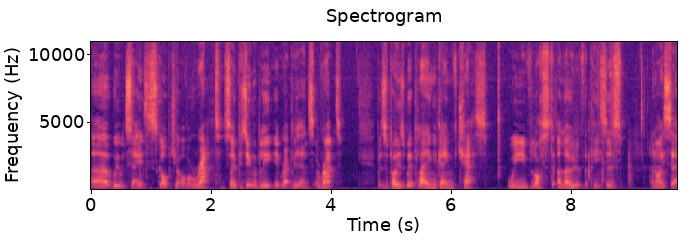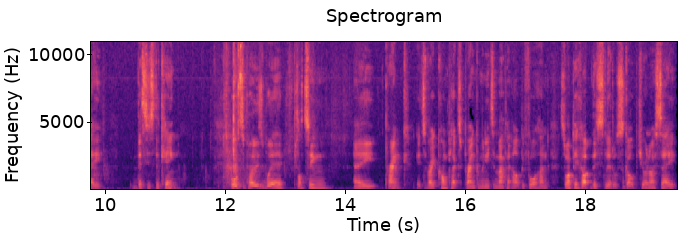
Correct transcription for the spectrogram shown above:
uh, we would say it's a sculpture of a rat, so presumably it represents a rat. But suppose we're playing a game of chess. We've lost a load of the pieces, and I say, this is the king. Or suppose we're plotting a prank. It's a very complex prank and we need to map it out beforehand. So I pick up this little sculpture and I say,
